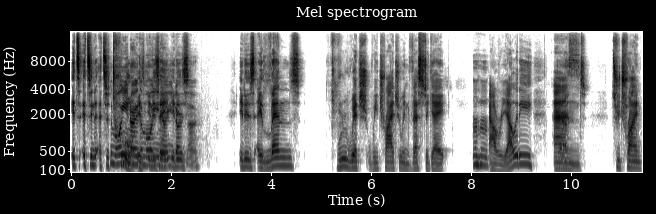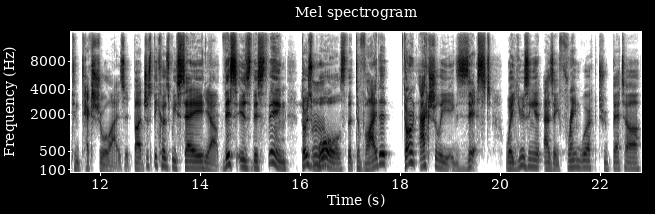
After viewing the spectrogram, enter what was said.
it's it's an it's a the tool. more you know, the more it is you know a- you it don't is- know. It is a lens through which we try to investigate hmm our reality and to try and contextualize it. But just because we say Yeah. this is this thing, those Mm. walls that divide it don't actually exist. We're using it as a framework to better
